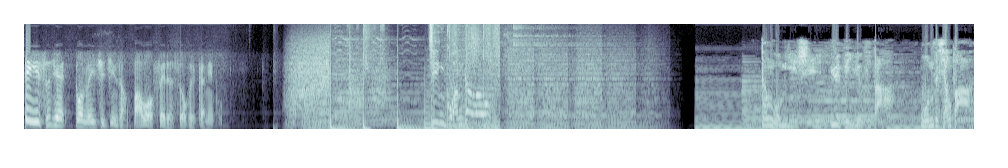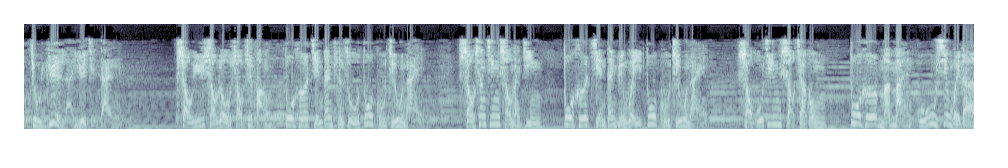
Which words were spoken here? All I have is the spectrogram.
第一时间跟我们一起进场，把握费的社会概念股。进广告喽！我们饮食越变越复杂，我们的想法就越来越简单。少鱼少肉少脂肪，多喝简单纯素多谷植物奶；少香精少奶精，多喝简单原味多谷植物奶；少糊精少加工，多喝满满谷物纤维的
